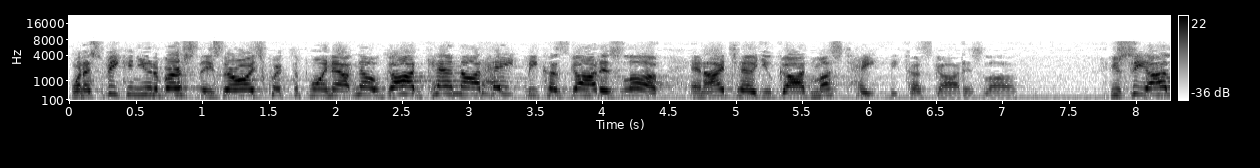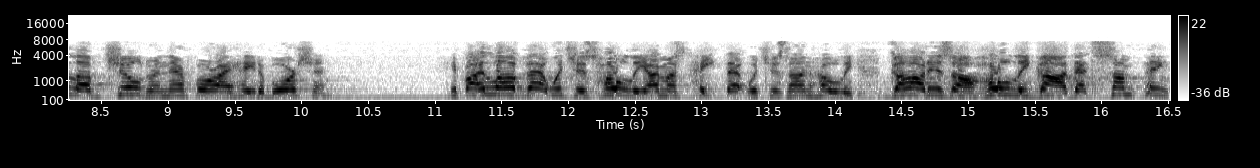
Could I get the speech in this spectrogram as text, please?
When I speak in universities, they're always quick to point out, no, God cannot hate because God is love. And I tell you, God must hate because God is love. You see, I love children, therefore I hate abortion. If I love that which is holy, I must hate that which is unholy. God is a holy God. That's something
